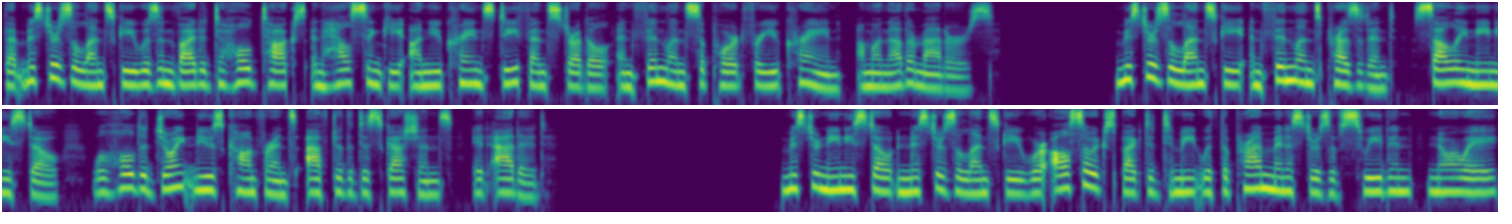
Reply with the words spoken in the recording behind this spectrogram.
that Mr. Zelensky was invited to hold talks in Helsinki on Ukraine's defense struggle and Finland's support for Ukraine, among other matters. Mr. Zelensky and Finland's president, Sauli Niinisto, will hold a joint news conference after the discussions, it added. Mr. Niinisto and Mr. Zelensky were also expected to meet with the prime ministers of Sweden, Norway,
